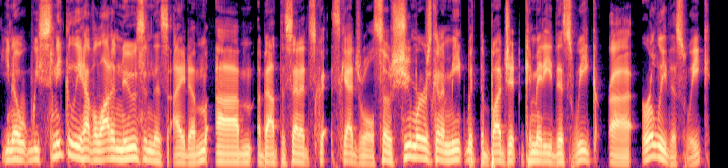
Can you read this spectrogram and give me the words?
you know, we sneakily have a lot of news in this item um, about the Senate sc- schedule. So Schumer is going to meet with the budget committee this week, uh, early this week,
